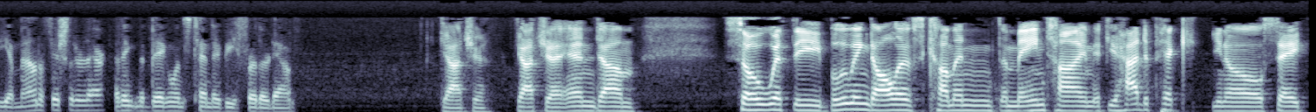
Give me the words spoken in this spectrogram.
the amount of fish that are there, I think the big ones tend to be further down. Gotcha, gotcha. And um, so with the blue winged olives coming the main time, if you had to pick, you know, say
